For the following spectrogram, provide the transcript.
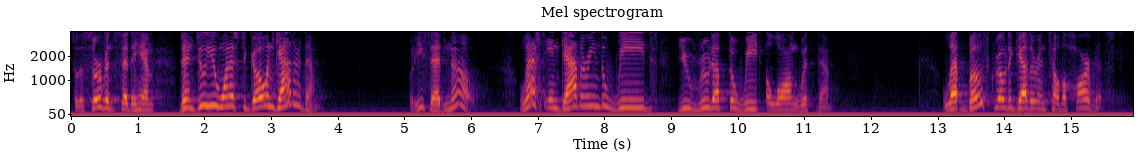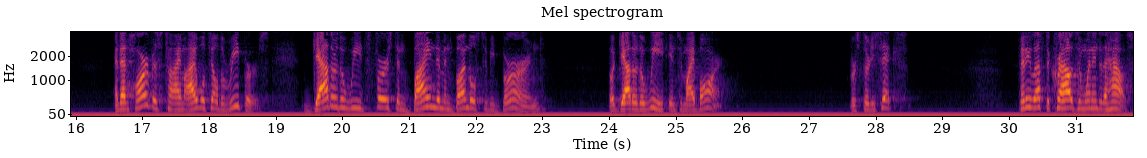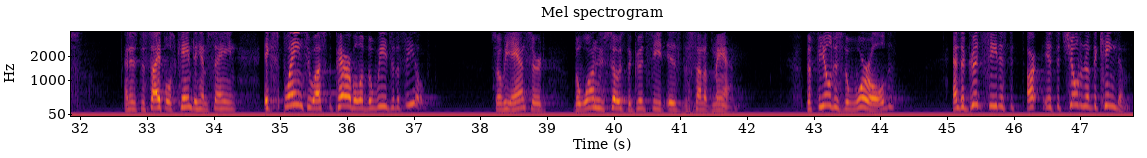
So the servants said to him, Then do you want us to go and gather them? But he said, No, lest in gathering the weeds you root up the wheat along with them. Let both grow together until the harvest. And at harvest time, I will tell the reapers, Gather the weeds first and bind them in bundles to be burned, but gather the wheat into my barn. Verse 36. Then he left the crowds and went into the house. And his disciples came to him, saying, Explain to us the parable of the weeds of the field. So he answered, The one who sows the good seed is the Son of Man. The field is the world, and the good seed is the, are, is the children of the kingdom.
